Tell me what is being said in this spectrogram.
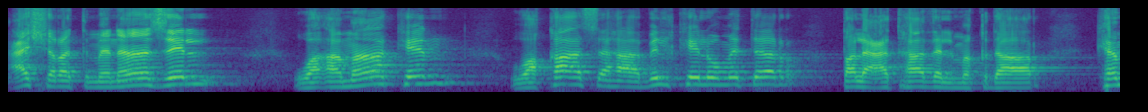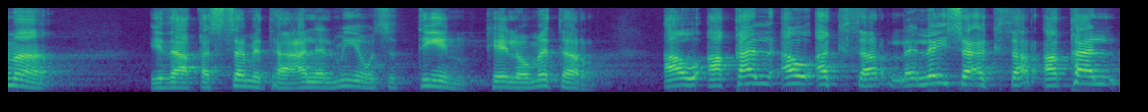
عشرة منازل وأماكن وقاسها بالكيلومتر طلعت هذا المقدار. كما إذا قسمتها على المية وستين كيلومتر أو أقل أو أكثر ليس أكثر أقل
